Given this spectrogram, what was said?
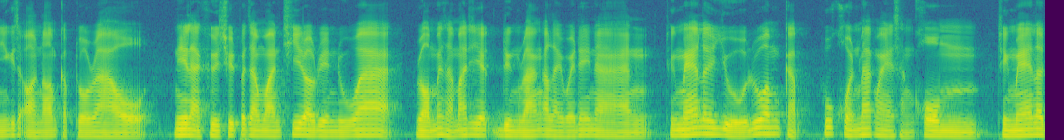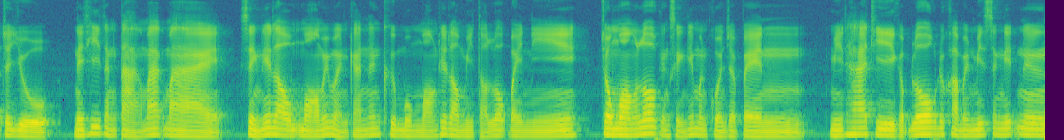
นี้ก็จะอ่อนน้อมกับตัวเรา นี่แหละคือชีวิตประจำวันที่เราเรียนรู้ว่าเราไม่สามารถที่จะดึงรั้งอะไรไว้ได้นาน ถึงแม้เราอยู่ร่วมกับ ผู้คนมากมายในสังคม ถึงแม้เราจะอยู่ในที่ต่างๆมากมาย สิ่งที่เรามองไม่เหมือนกันนั่นคือมุมมองที่เรามีต่อโลกใบนี้ จงมองโลกอย่างสิ่งที่มันควรจะเป็น มีท่าทีกับโลกด้วยความเป็นมิตรสักนิดนึง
